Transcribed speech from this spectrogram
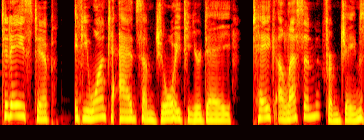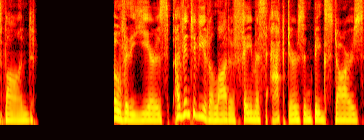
Today's tip if you want to add some joy to your day, take a lesson from James Bond. Over the years, I've interviewed a lot of famous actors and big stars.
